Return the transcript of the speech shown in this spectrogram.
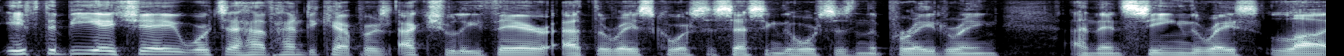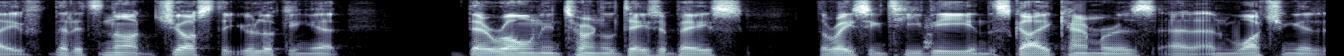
if the BHA were to have handicappers actually there at the racecourse assessing the horses in the parade ring and then seeing the race live, that it's not just that you're looking at their own internal database, the racing TV and the Sky cameras, uh, and watching it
